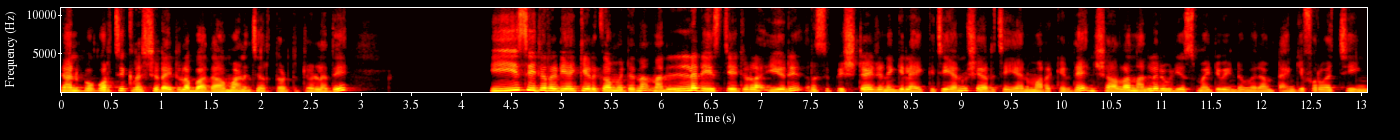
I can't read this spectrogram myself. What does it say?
ഞാനിപ്പോൾ കുറച്ച് ക്രഷഡ് ആയിട്ടുള്ള ബദാമാണ് ചേർത്ത് കൊടുത്തിട്ടുള്ളത്. ഈസി ആയിട്ട് റെഡിയാക്കി എടുക്കാൻ പറ്റുന്ന നല്ല ടേസ്റ്റി ആയിട്ടുള്ള ഈ ഒരു റെസിപ്പി ഇഷ്ടമായിട്ടുണ്ടെങ്കിൽ ലൈക്ക് ചെയ്യാനും ഷെയർ ചെയ്യാനും മറക്കരുത്. ഇൻഷാല്ല നല്ലൊരു വീഡിയോസുമായിട്ട് വീണ്ടും വരാം. താങ്ക് ഫോർ വാച്ചിങ്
